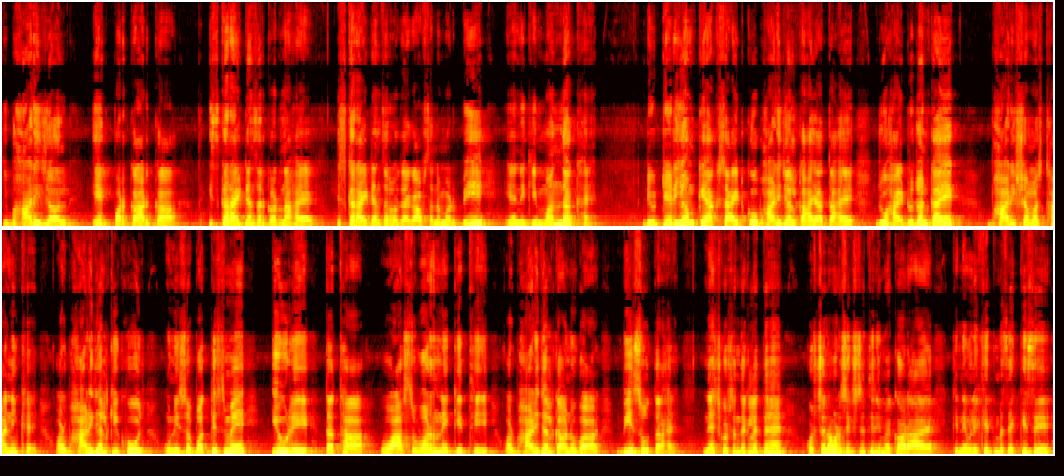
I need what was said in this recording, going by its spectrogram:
कि भारी जल एक प्रकार का तो इसका राइट आंसर करना है। इसका राइट आंसर हो जाएगा ऑप्शन नंबर बी यानी कि मंदक है। ड्यूटेरियम के ऑक्साइड को भारी जल कहा जाता है, जो हाइड्रोजन का एक भारी समस्थानिक है और भारी जल की खोज 1932 में यूरे तथा वासवर ने की थी और भारी जल का अनुभार 20 होता है। नेक्स्ट क्वेश्चन देख लेते हैं। क्वेश्चन नंबर 63 में कह रहा है कि निम्नलिखित में से किसे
